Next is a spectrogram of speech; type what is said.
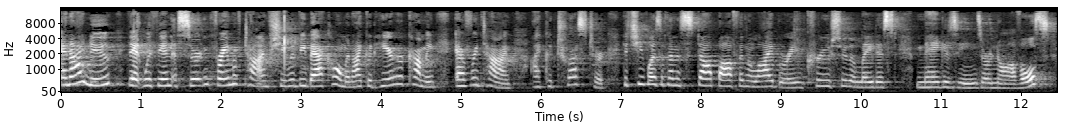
And I knew that within a certain frame of time, she would be back home. And I could hear her coming every time. I could trust her that she wasn't going to stop off in the library and cruise through the latest magazines or novels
